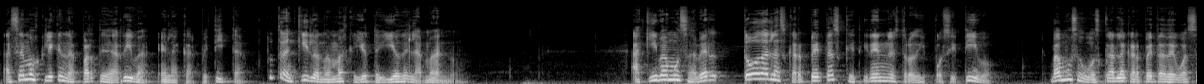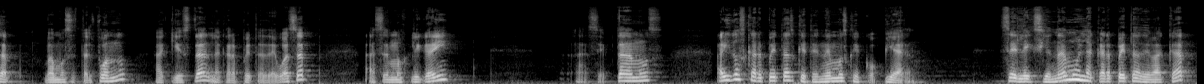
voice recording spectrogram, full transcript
hacemos clic en la parte de arriba, en la carpetita. Tú tranquilo nomás que yo te guío de la mano. Aquí vamos a ver todas las carpetas que tiene nuestro dispositivo. Vamos a buscar la carpeta de WhatsApp. Vamos hasta el fondo. Aquí está la carpeta de WhatsApp. Hacemos clic ahí. Aceptamos. Hay dos carpetas que tenemos que copiar. Seleccionamos la carpeta de backup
